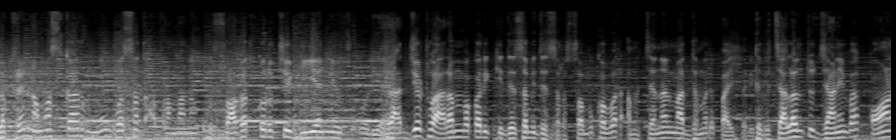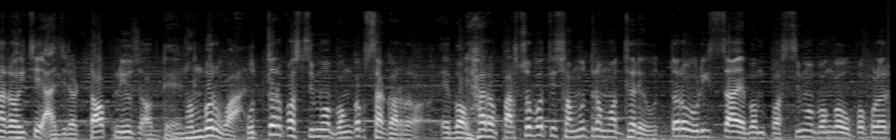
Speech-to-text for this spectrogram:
হ্যালো ফ্রেন্ড নমস্কার মু বসন্ত আপনার স্বাগত করছি ডিএন নিউজ ওড়িয়া রাজ্যঠু আরম্ভ করি দেশ বিদেশর সবু খবর আমার চ্যানেল মাধ্যমে পাইপারি তবে চলতু জাঁয়া কণ রয়েছে আজির top news update number one উত্তর পশ্চিম বঙ্গোপসাগর এবং এর পার্শ্ববর্তী সমুদ্র মধ্যে উত্তর ওড়িশা এবং পশ্চিমবঙ্গ উপকূলের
